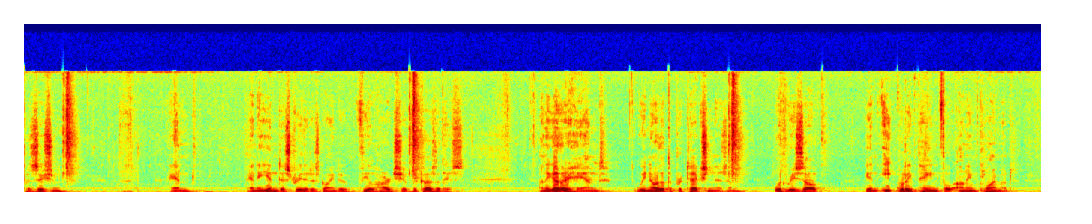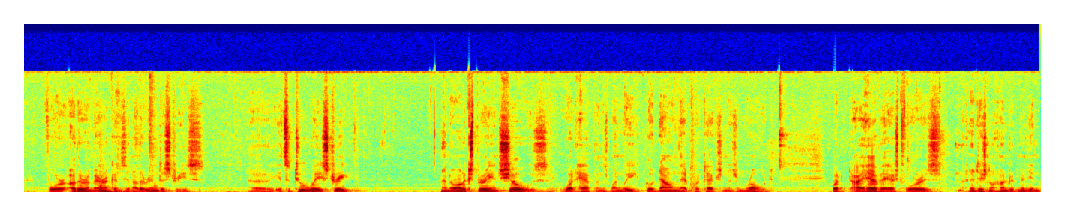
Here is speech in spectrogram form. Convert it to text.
position and any industry that is going to feel hardship because of this. On the other hand, we know that the protectionism would result in equally painful unemployment for other Americans in other industries. Uh, it's a two-way street. And all experience shows what happens when we go down that protectionism road. What I have asked for is an additional $100 million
